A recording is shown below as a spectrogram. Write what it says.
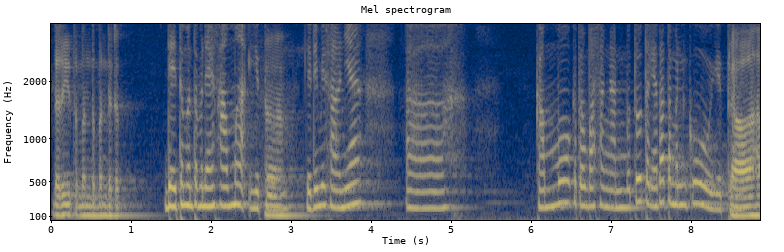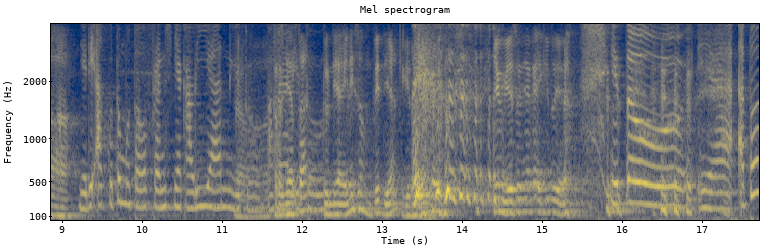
dari teman-teman deket. Dari teman-teman yang sama gitu. Jadi misalnya eh, kamu ketemu pasanganmu tuh ternyata temanku gitu. Oh, ah. Jadi aku tuh mutual friends-nya kalian gitu. Oh, ternyata itu. dunia ini sempit ya gitu. Yang biasanya kayak gitu ya. itu ya atau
